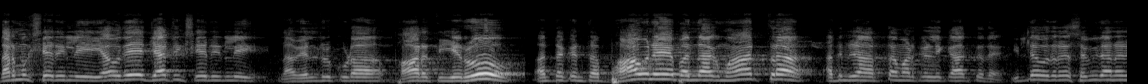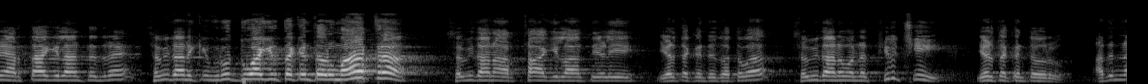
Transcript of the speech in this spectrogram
ಧರ್ಮಕ್ಕೆ ಸೇರಿರ್ಲಿ, ಯಾವುದೇ ಜಾತಿಗೆ ಸೇರಿರ್ಲಿ ನಾವೆಲ್ಲರೂ ಕೂಡ ಭಾರತೀಯರು ಅಂತಕ್ಕಂಥ ಭಾವನೆ ಬಂದಾಗ ಮಾತ್ರ ಅದನ್ನ ಅರ್ಥ ಮಾಡ್ಕೊಳ್ಲಿಕ್ಕೆ ಆಗ್ತದೆ. ಇಲ್ಲದೆ ಹೋದ್ರೆ ಸಂವಿಧಾನನೇ ಅರ್ಥ ಆಗಿಲ್ಲ ಅಂತಂದ್ರೆ ಸಂವಿಧಾನಕ್ಕೆ ವಿರುದ್ಧವಾಗಿರ್ತಕ್ಕಂಥವ್ರು ಮಾತ್ರ ಸಂವಿಧಾನ ಅರ್ಥ ಆಗಿಲ್ಲ ಅಂತ ಹೇಳಿ ಹೇಳ್ತಕ್ಕಂಥದ್ದು ಅಥವಾ ಸಂವಿಧಾನವನ್ನ ತಿರುಚಿ ಹೇಳ್ತಕ್ಕಂಥವ್ರು. ಅದನ್ನ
